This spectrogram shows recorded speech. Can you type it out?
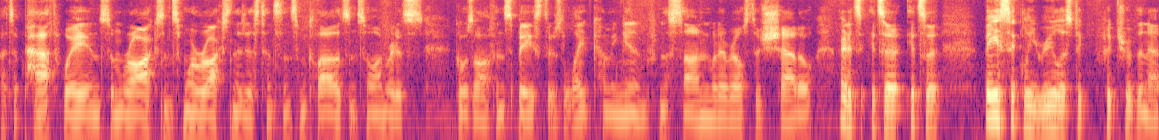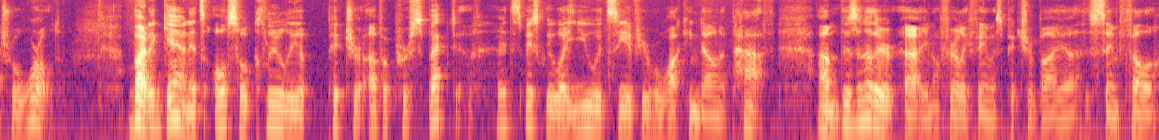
it's a pathway and some rocks and some more rocks in the distance and some clouds and so on. Right, it goes off in space. There's light coming in from the sun. Whatever else, there's shadow. Right, it's it's a it's a basically realistic picture of the natural world. But again, it's also clearly a picture of a perspective. Right? It's basically what you would see if you were walking down a path. Um, there's another, uh, you know, fairly famous picture by uh, the same fellow,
